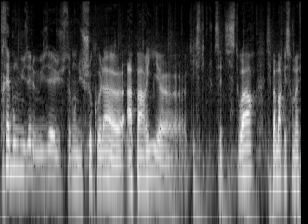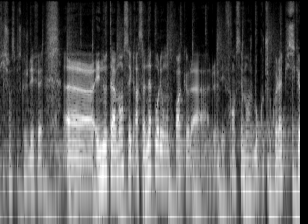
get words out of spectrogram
très bon musée, le musée justement du chocolat euh, à Paris euh, qui explique toute cette histoire. C'est pas marqué sur ma fiche, hein, c'est parce que je l'ai fait. Et notamment c'est grâce à Napoléon III que les Français mangent beaucoup de chocolat puisque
